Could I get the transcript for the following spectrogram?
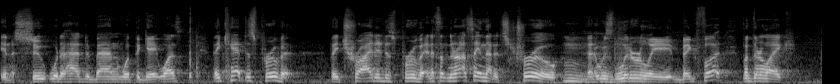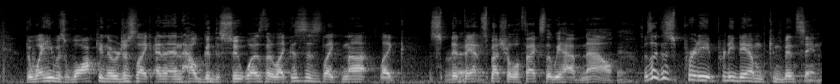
in a suit would have had to been, what the gait was. They can't disprove it. They try to disprove it, and it's, they're not saying that it's true hmm. that it was literally Bigfoot, but they're like the way he was walking. They were just like, and, and how good the suit was. They're like, this is like not like Right. advanced special effects that we have now. It was like this is pretty pretty damn convincing.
